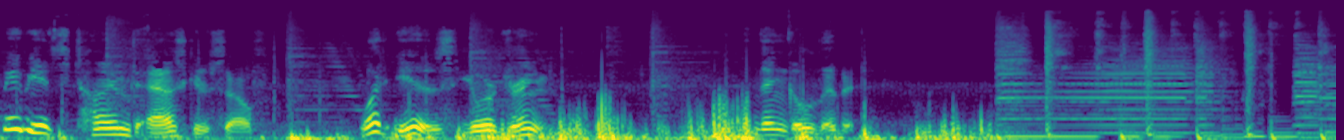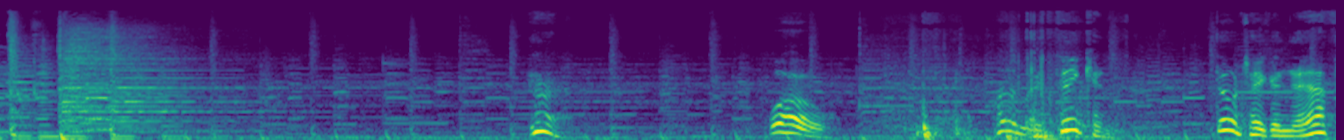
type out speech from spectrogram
maybe it's time to ask yourself, what is your dream? And then go live it. Whoa. What am I thinking? Don't take a nap.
